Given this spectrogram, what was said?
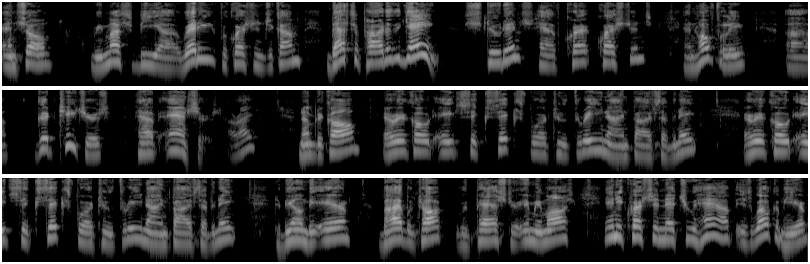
And so we must be uh, ready for questions to come. That's a part of the game. Students have que- questions, and hopefully, uh, good teachers have answers, all right? Number to call, area code 866-423-9578. Area code 866-423-9578 to be on the air. Bible Talk with Pastor Emery Moss. Any question that you have is welcome here.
